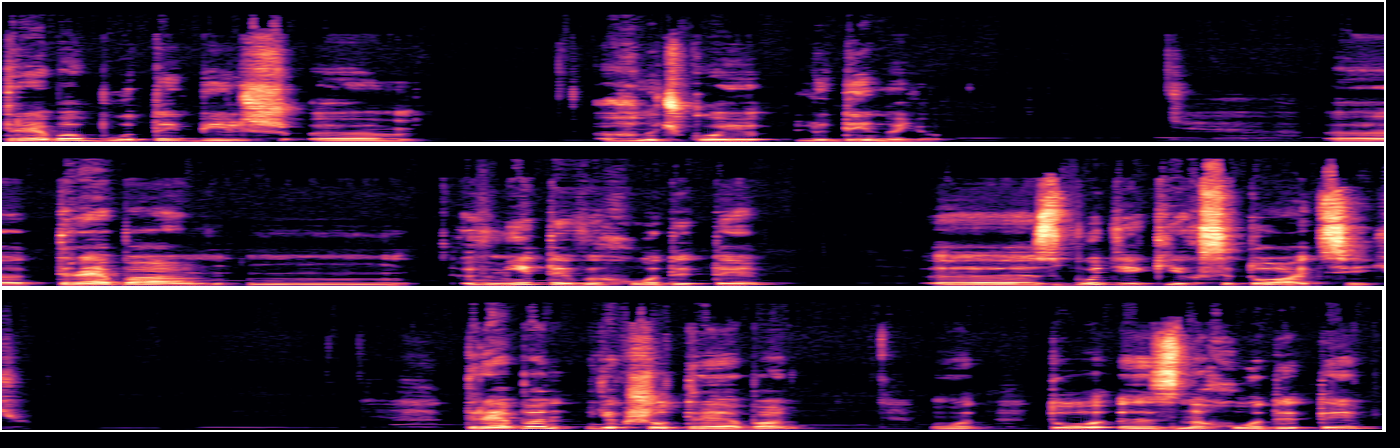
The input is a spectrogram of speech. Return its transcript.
треба бути більш е, гнучкою людиною. Е, треба м, вміти виходити е, з будь-яких ситуацій. Треба, якщо треба, от, то е, знаходити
